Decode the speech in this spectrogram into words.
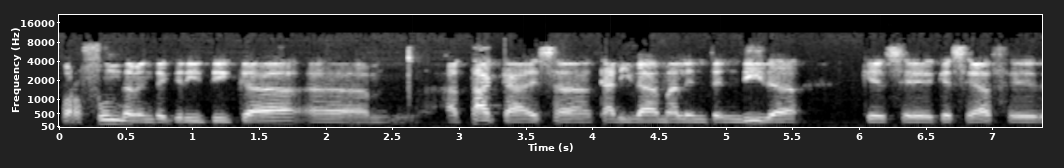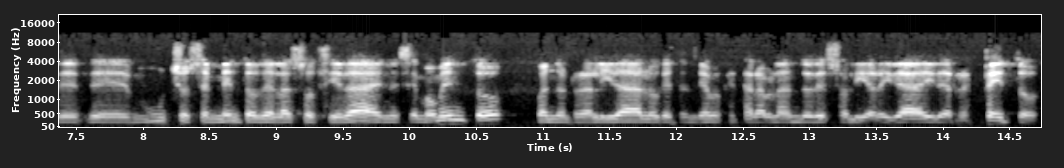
profundamente crítica, eh, ataca esa caridad malentendida que se, que se hace desde muchos segmentos de la sociedad en ese momento, cuando en realidad lo que tendríamos que estar hablando es de solidaridad y de respeto.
